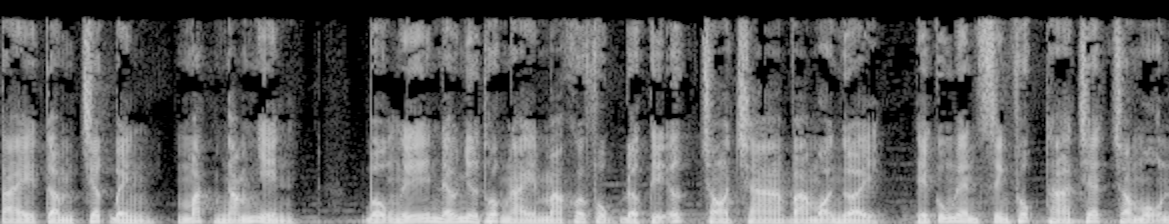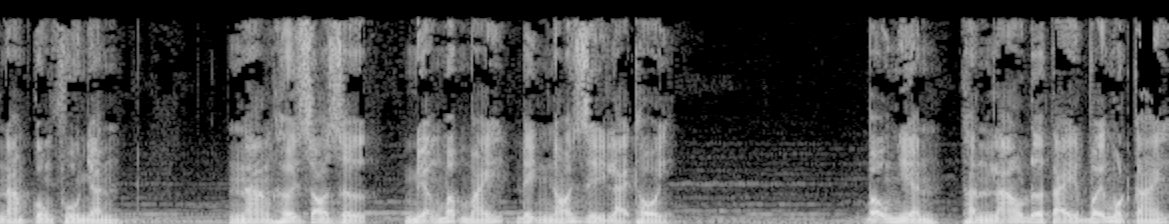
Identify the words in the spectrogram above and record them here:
Tay cầm chiếc bình, mắt ngắm nhìn. Bụng nghĩ nếu như thuốc này mà khôi phục được ký ức cho cha và mọi người thì cũng nên sinh phúc tha chết cho mộ Nam Cung phu nhân. Nàng hơi do dự, miệng mấp máy định nói gì lại thôi. Bỗng nhiên, thần lão đưa tay vẫy một cái,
